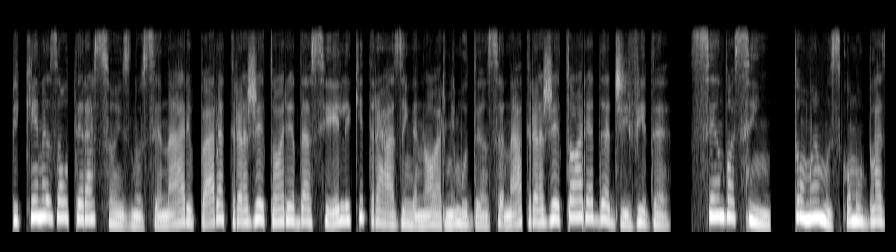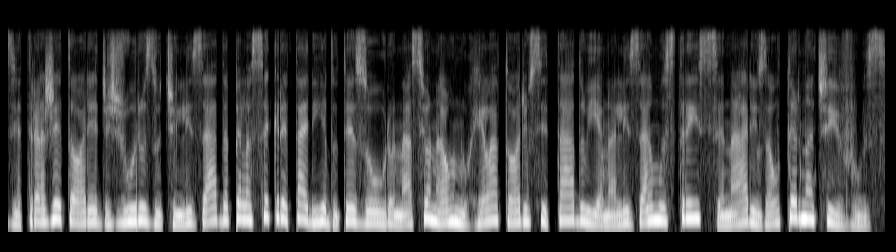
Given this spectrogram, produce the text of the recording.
Pequenas alterações no cenário para a trajetória da Selic trazem enorme mudança na trajetória da dívida. Sendo assim, tomamos como base a trajetória de juros utilizada pela Secretaria do Tesouro Nacional no relatório citado e analisamos três cenários alternativos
